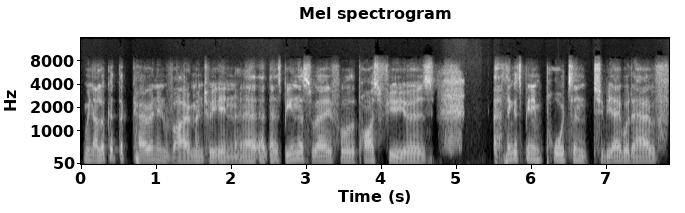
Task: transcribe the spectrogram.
when I look at the current environment we're in, and it's been this way for the past few years, I think it's been important to be able to have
